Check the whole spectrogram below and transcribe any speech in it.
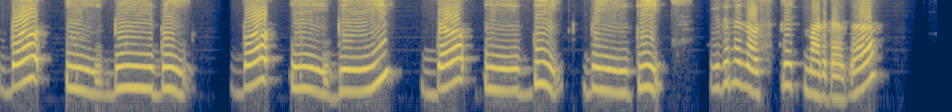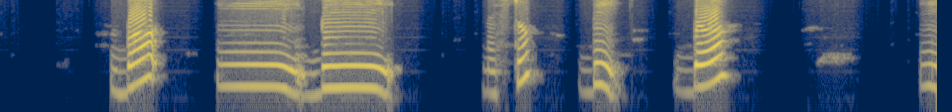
ಬ ಇ ಬೀದಿ ಬ ಇ ಬಿ. ದ ಇ ದಿ. ಬೀದಿ. ಇದನ್ನ ನಾವು ಸ್ಪ್ಲಿಟ್ ಮಾಡಿದಾಗ ಬ ಇ ಬಿ ನೆಕ್ಸ್ಟ್ ದಿ ದ ಇ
